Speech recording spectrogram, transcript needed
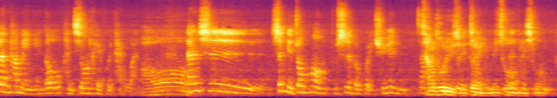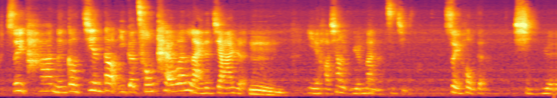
不然她每年都很希望可以回台湾，哦，但是身体状况不适合回去，因为旅长途旅行对长途对没错没错。太辛苦，所以她能够见到一个从台湾来的家人，嗯，也好像圆满了自己最后的心愿。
